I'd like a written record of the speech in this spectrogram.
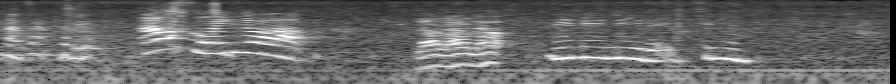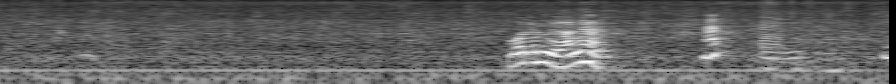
ค่ะจากทะเลอ้าวสวยดีออกแล้วแล้วแล้วนี่นี่นี่เดี๋ยวอีกชิ้นหนึ่งหมดเหนือน่ะฮะมี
